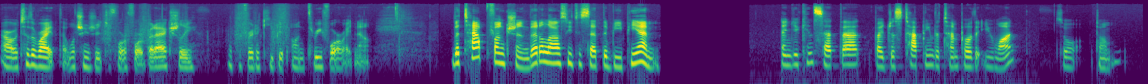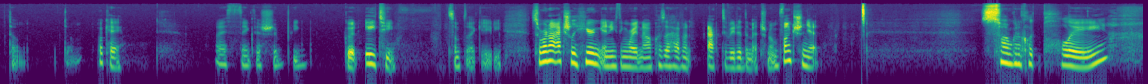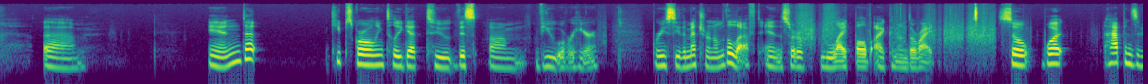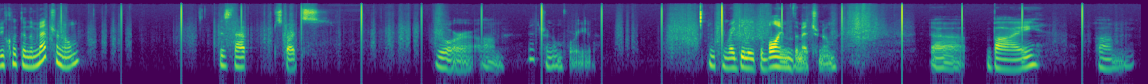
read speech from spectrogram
arrow to the right, that will change it to 4, 4, but I actually would prefer to keep it on 3, 4 right now. The tap function, that allows you to set the BPM. And you can set that by just tapping the tempo that you want. So, tum, tum, tum. Okay. I think this should be good. 80. Something like 80. So we're not actually hearing anything right now because I haven't activated the metronome function yet. So I'm going to click play um, and keep scrolling till you get to this um, view over here where you see the metronome on the left and the sort of light bulb icon on the right. So what happens if you click on the metronome is that starts your um, metronome for you. You can regulate the volume of the metronome uh, by um,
